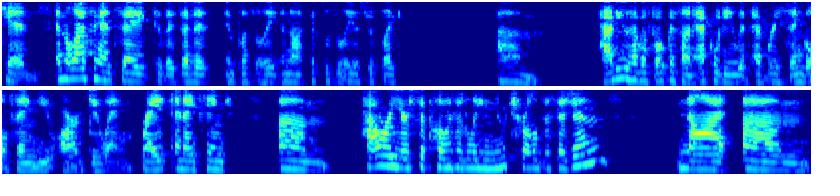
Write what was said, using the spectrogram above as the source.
kids. And the last thing I'd say, because I said it implicitly and not explicitly, is just like, um, how do you have a focus on equity with every single thing you are doing right? And i think um, how are your supposedly neutral decisions not um,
